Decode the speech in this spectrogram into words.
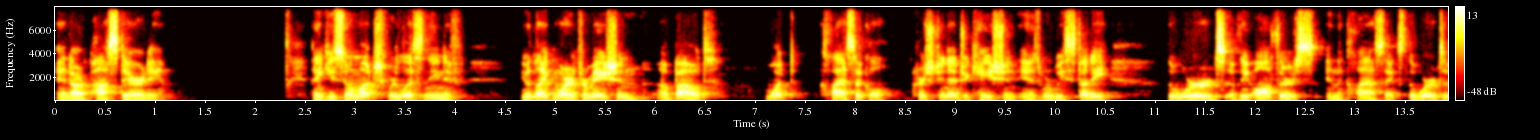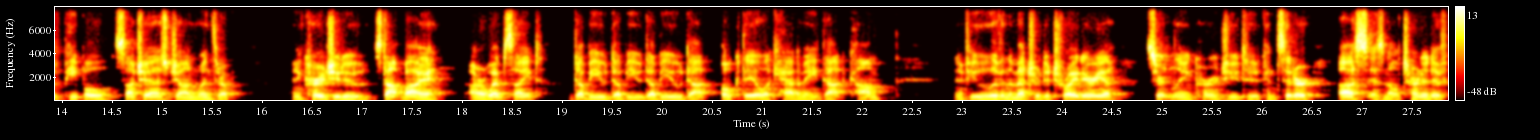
and our posterity. Thank you so much for listening. If you would like more information about what classical Christian education is, where we study the words of the authors in the classics, the words of people such as John Winthrop, I encourage you to stop by our website, www.oakdaleacademy.com. And if you live in the Metro Detroit area, certainly encourage you to consider us as an alternative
